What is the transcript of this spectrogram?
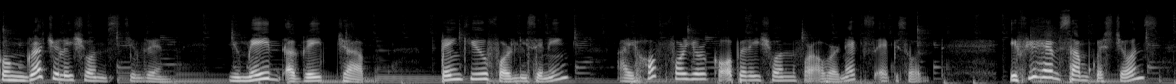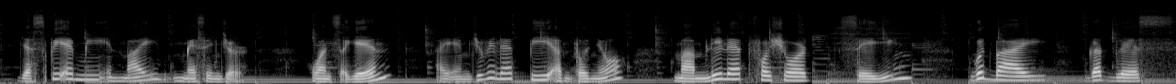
Congratulations, children! You made a great job. Thank you for listening. I hope for your cooperation for our next episode. If you have some questions, just PM me in my messenger. Once again, I am Juvilette P. Antonio, Ma'am Lilet for short, saying goodbye, God bless,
